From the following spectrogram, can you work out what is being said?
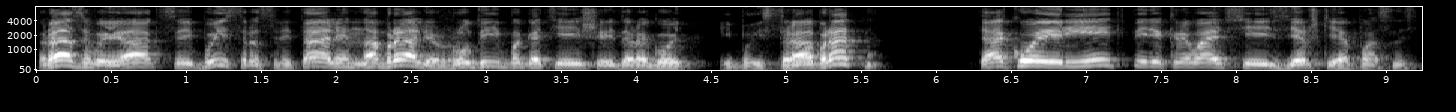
разовые акции, быстро слетали, набрали руды богатейшей и дорогой, и быстро обратно. Такой рейд перекрывает все издержки и опасность.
